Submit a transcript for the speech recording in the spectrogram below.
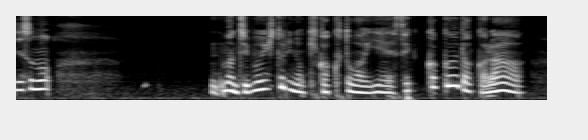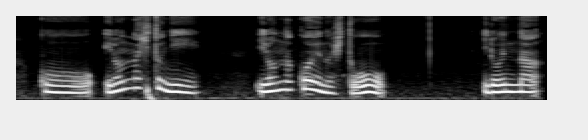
でそのまあ自分一人の企画とはいえせっかくだからこういろんな人にいろんな声の人をいろんな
